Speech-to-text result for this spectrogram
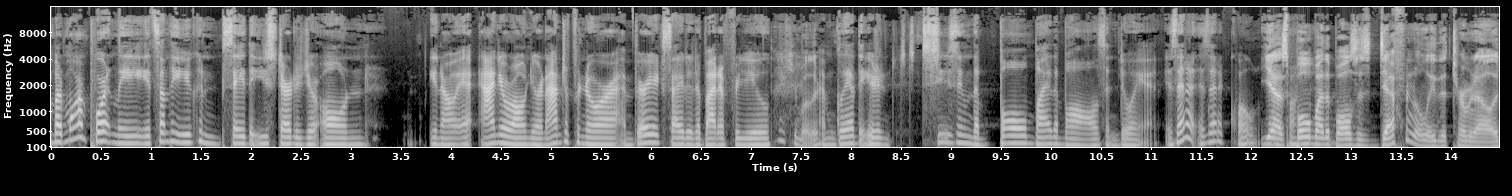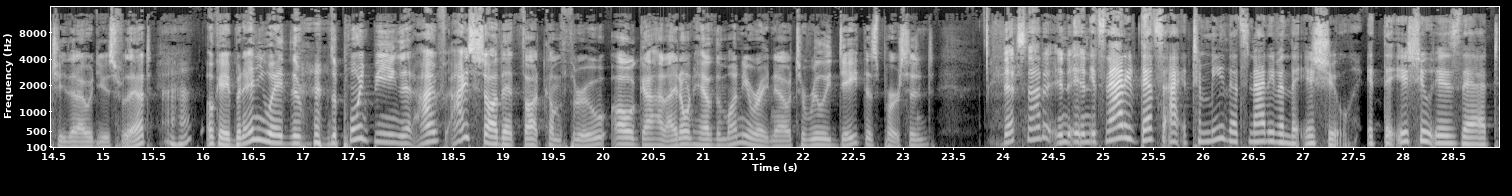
but more importantly, it's something you can say that you started your own, you know, on your own. You're an entrepreneur. I'm very excited about it for you. Thank you, Mother. I'm glad that you're seizing the bull by the balls and doing it. Is that a, is that a quote? Yes, bull by the balls is definitely the terminology that I would use for that. Uh-huh. Okay, but anyway, the the point being that I I saw that thought come through. Oh God, I don't have the money right now to really date this person. That's not a, and, It- it's not. That's to me. That's not even the issue. It the issue is that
